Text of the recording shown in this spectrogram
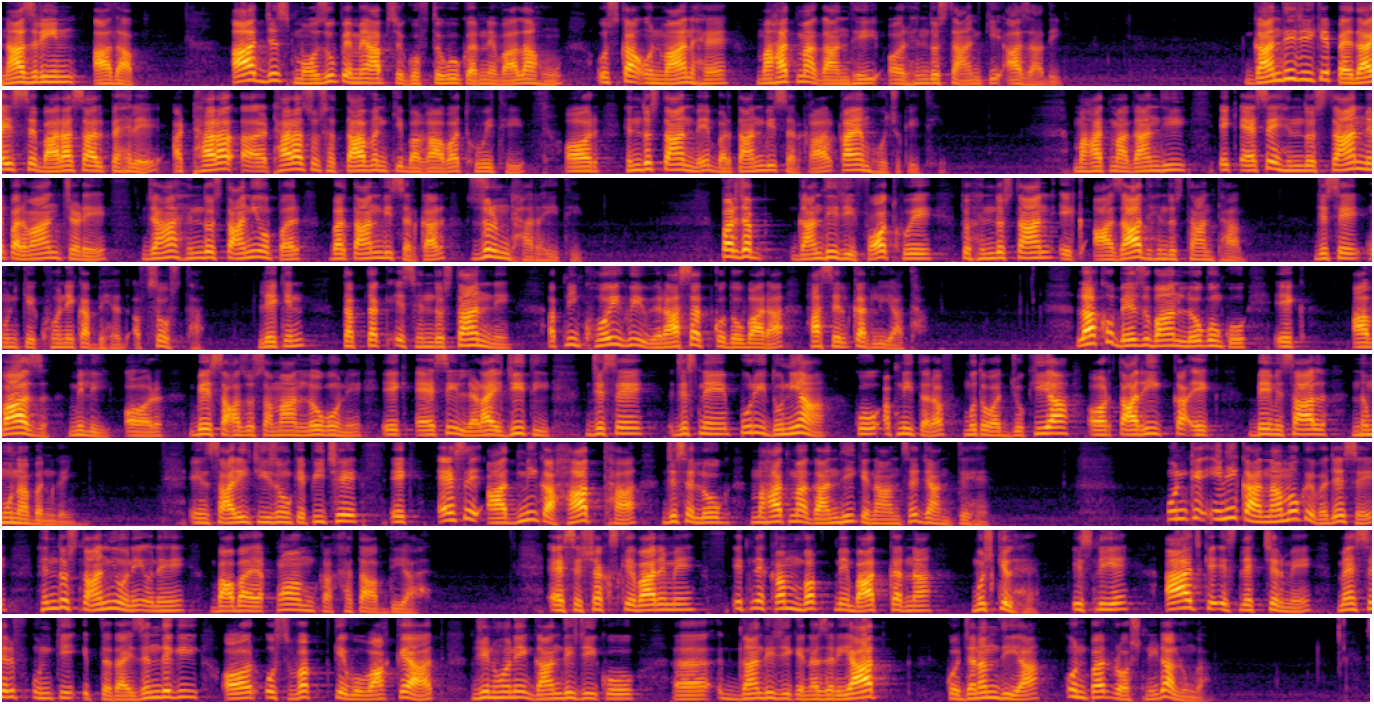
नाजरीन, आदाब। आज जिस मौजू पे मैं आपसे गुफ्तु करने वाला हूँ, उसका उनवान है महात्मा गांधी और हिंदुस्तान की आज़ादी। गांधी जी के पैदाइश से 12 साल पहले अठारह अठारह की बगावत हुई थी और हिंदुस्तान में बरतानवी सरकार कायम हो चुकी थी। महात्मा गांधी एक ऐसे हिंदुस्तान में परवान चढ़े जहाँ हिंदुस्तानियों पर बरतानवी सरकार जुल्म ढा रही थी। पर जब गांधी जी फौत हुए तो हिंदुस्तान एक आज़ाद हिंदुस्तान था, जिसे उनके खोने का बेहद अफसोस था। लेकिन तब तक इस हिंदुस्तान ने अपनी खोई हुई विरासत को दोबारा हासिल कर लिया था। लाखों बेजुबान लोगों को एक आवाज़ मिली और बेसाजो सामान लोगों ने एक ऐसी लड़ाई जीती, जिसे, जिसने पूरी दुनिया को अपनी तरफ़ मुतवजो किया और तारीख का एक बेमिसाल नमूना बन गई। इन सारी चीज़ों के पीछे एक ऐसे आदमी का हाथ था, जिसे लोग महात्मा गांधी के नाम से जानते हैं। उनके इन्हीं कारनामों की वजह से हिंदुस्तानियों ने उन्हें बाबा कौम का खिताब दिया है। ऐसे शख्स के बारे में इतने कम वक्त में बात करना मुश्किल है। इसलिए आज के इस लेक्चर में मैं सिर्फ़ उनकी इब्तदाई ज़िंदगी और उस वक्त के वो वाक़ात जिन्होंने गांधी जी को गांधी जी के नज़रियात को जन्म दिया, उन पर रोशनी डालूँगा।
